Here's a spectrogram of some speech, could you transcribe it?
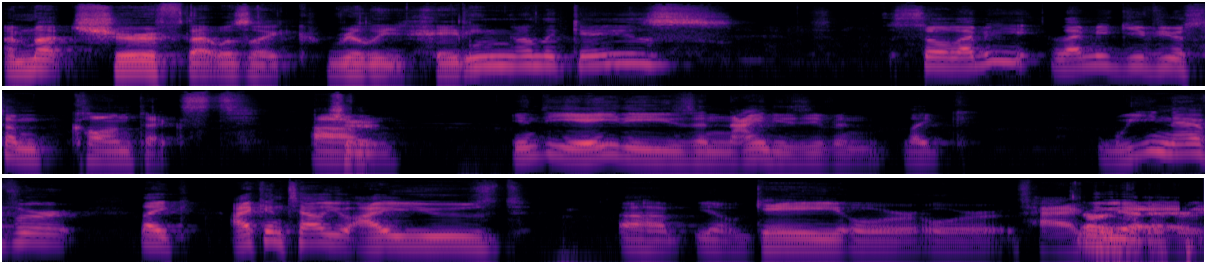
I'm not sure if that was like really hating on the gays. So let me let me give you some context. Um, Sure. In the '80s and '90s, even like we never like I can tell you, I used uh, you know, gay or or fag Oh or yeah, yeah, whatever yeah.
